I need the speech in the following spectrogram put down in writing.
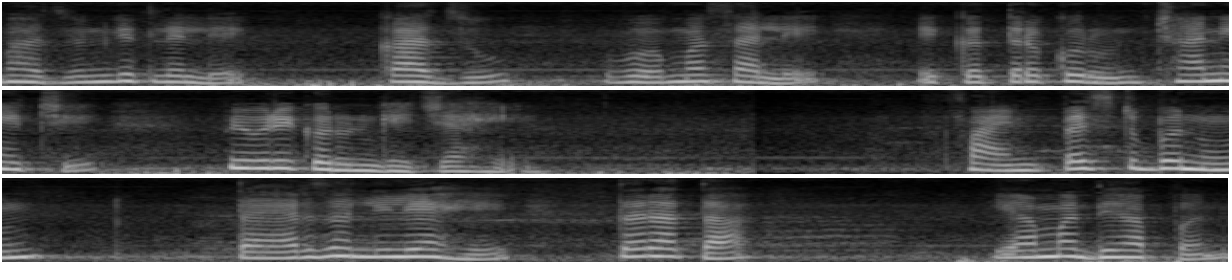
भाजून घेतलेले काजू व मसाले एकत्र करून छान याची प्युरी करून घ्यायची आहे. फाईन पेस्ट बनवून तयार झालेली आहे. तर आता यामध्ये आपण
